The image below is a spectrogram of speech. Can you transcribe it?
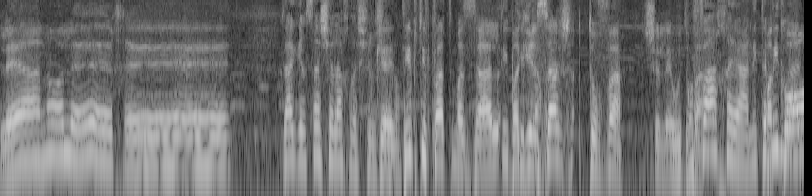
לאן הולכת? זו הגרסה שלך לשיר כן, שלו. טיפ-טיפת מזל. בגרסה הטובה של אהוד בנאי. הופעה חיה, אני תמיד מקום-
